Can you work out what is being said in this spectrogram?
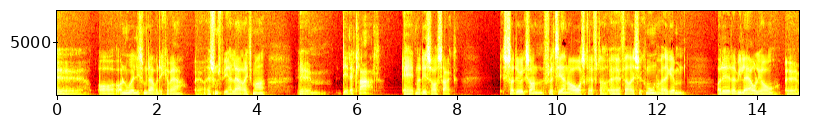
Øh, og, og nu er jeg ligesom der, hvor det kan være. Øh, og jeg synes, vi har lært rigtig meget. Øh, det er da klart, at når det så er sagt, så er det jo ikke sådan flatterende overskrifter, øh, Fredericia Kommune har været igennem. Og det er da vildt ærgerlige over. Øh,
